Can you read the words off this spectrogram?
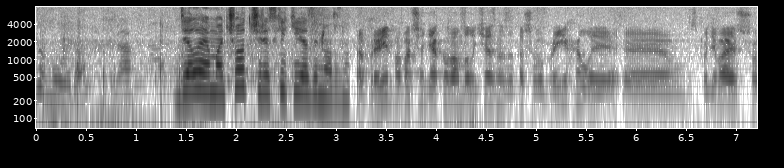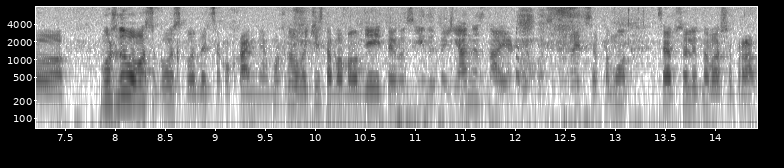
забули, так? делаємо отчет, через скільки я замерзну. Е, Привіт, по-перше, дякую вам величезно за те, що ви приїхали. Е, Сподіваюсь, що можливо у вас у когось складеться кохання, можливо, ви чисто побалдієте і роз'їдете. Я не знаю, як воно у вас складеться, тому це абсолютно ваше право.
